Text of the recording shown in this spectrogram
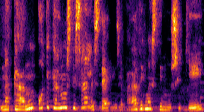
να κάνουν ό,τι κάνουν στις άλλες τέχνες. Για παράδειγμα, στη μουσική,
